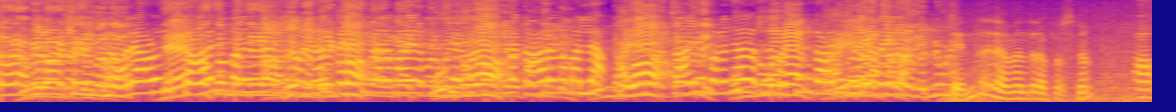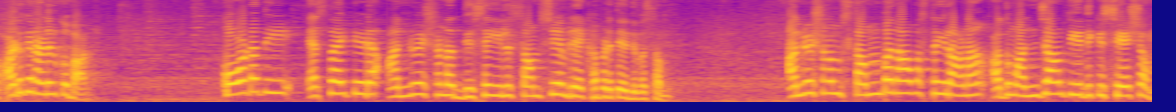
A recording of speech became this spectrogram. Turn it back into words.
ഒരു അഭിഭാഷകൻ വന്നു ദേവസ്വം. എന്താ രാമേന്ദ്ര പ്രശ്നം? അടുക്കൻ അനിൽകുമാർ. കോടതി എസ് ഐ ടിയുടെ അന്വേഷണ ദിശയിൽ സംശയം രേഖപ്പെടുത്തിയ ദിവസം അന്വേഷണം സ്തംഭനാവസ്ഥയിലാണ്. അതും അഞ്ചാം തീയതിക്ക് ശേഷം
